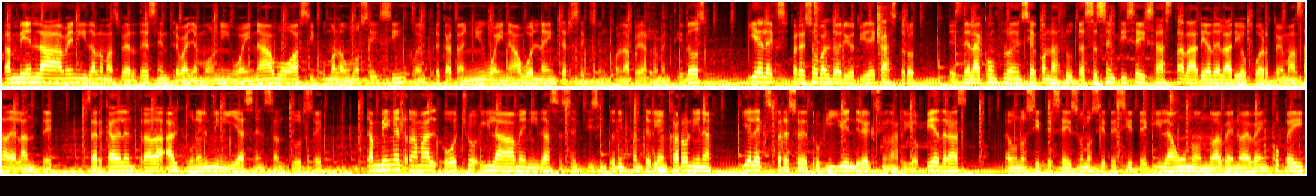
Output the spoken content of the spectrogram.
También la avenida Lomas Verdes entre Bayamón y Guaynabo, así como la 165 entre Cataño y Guaynabo en la intersección con la PR22 y el expreso Valdoriotti de Castro desde la confluencia con la ruta 66 hasta el área del aeropuerto y más adelante, cerca de la entrada al túnel Minillas en Santurce. También el ramal 8 y la avenida 65 de Infantería en Carolina y el expreso de Trujillo en dirección a Río Piedras, la 176, 177 y la 199 en Copey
